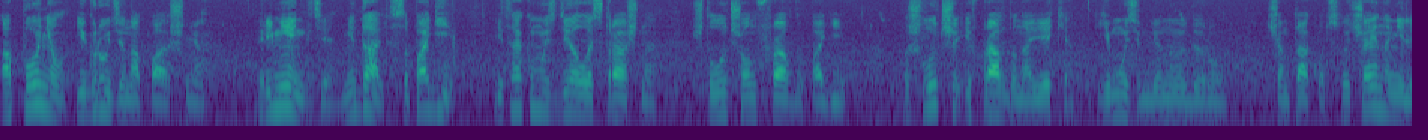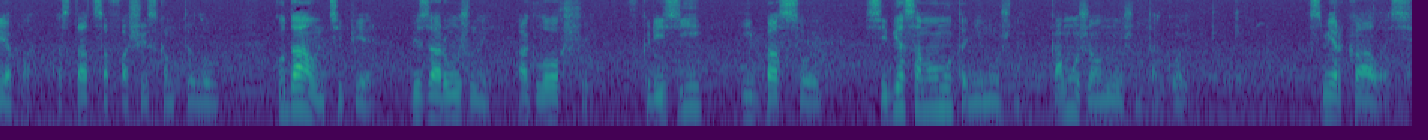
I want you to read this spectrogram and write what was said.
А понял и грудью на пашню. Ремень где, медаль, сапоги. И так ему сделалось страшно, что лучше он вправду погиб. Уж лучше и вправду навеки ему земляную дыру, чем так вот случайно нелепо остаться в фашистском тылу. Куда он теперь, безоружный, оглохший, в грязи и босой? Себе самому-то не нужно, кому же он нужен такой? Смеркалось.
